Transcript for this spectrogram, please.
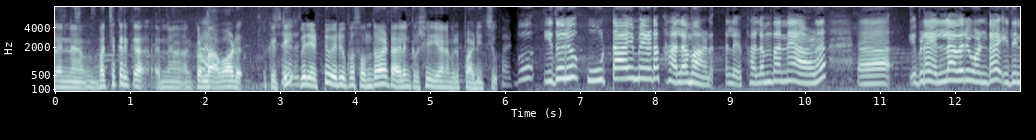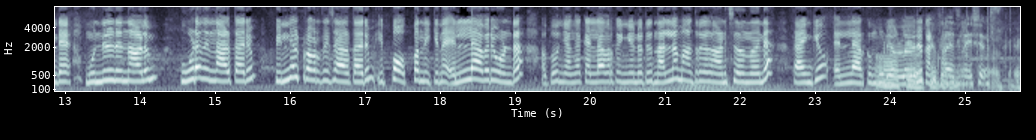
പിന്നെ പച്ചക്കറിക്കുള്ള അവാർഡ് കിട്ടി. ഇവർ എട്ടുപേരും ഇപ്പൊ സ്വന്തമായിട്ടായാലും കൃഷി ചെയ്യാൻ അവർ പഠിച്ചു. അപ്പോൾ ഇതൊരു കൂട്ടായ്മയുടെ ഫലമാണ് അല്ലെ? ഫലം തന്നെയാണ്. ഇവിടെ എല്ലാവരും ഉണ്ട്. ഇതിന്റെ മുന്നിൽ നിന്നാളും കൂടെ നിന്ന ആൾക്കാരും പിന്നിൽ പ്രവർത്തിച്ച ആൾക്കാരും ഇപ്പോൾ ഒപ്പം നിൽക്കുന്ന എല്ലാവരും ഉണ്ട്. അപ്പോൾ ഞങ്ങൾക്ക് എല്ലാവർക്കും ഇങ്ങനൊരു നല്ല മാതൃക കാണിച്ചു തന്നതിന് താങ്ക് യു എല്ലാവർക്കും ഉള്ള ഒരു കൺഗ്രാറ്റുലേഷൻസ് ഓക്കെ.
